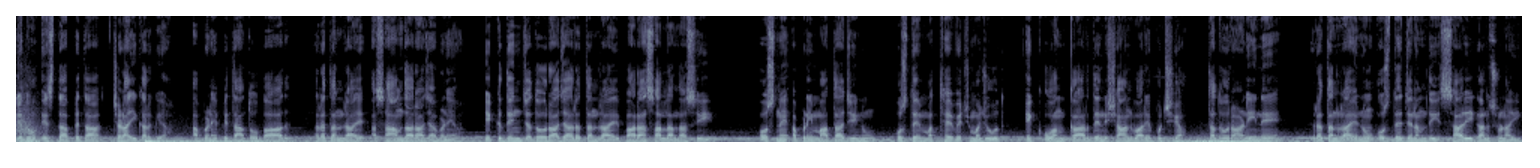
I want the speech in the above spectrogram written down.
ਜਦੋਂ ਇਸ ਦਾ ਪਿਤਾ ਚੜਾਈ ਕਰ ਗਿਆ। ਆਪਣੇ ਪਿਤਾ ਤੋਂ ਬਾਅਦ ਰਤਨ ਰਾਏ ਅਸਾਮ ਦਾ ਰਾਜਾ ਬਣਿਆ। ਇੱਕ ਦਿਨ ਜਦੋਂ ਰਾਜਾ ਰਤਨ ਰਾਏ 12 ਸਾਲਾਂ ਦਾ ਸੀ ਉਸ ਨੇ ਆਪਣੀ ਮਾਤਾ ਜੀ ਨੂੰ ਉਸ ਦੇ ਮੱਥੇ ਵਿੱਚ ਮੌਜੂਦ ਇੱਕ ਓੰਕਾਰ ਦੇ ਨਿਸ਼ਾਨ ਬਾਰੇ ਪੁੱਛਿਆ। ਤਦੋਂ ਰਾਣੀ ਨੇ ਰਤਨ ਰਾਏ ਨੂੰ ਉਸ ਦੇ ਜਨਮ ਦੀ ਸਾਰੀ ਗੱਲ ਸੁਣਾਈ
